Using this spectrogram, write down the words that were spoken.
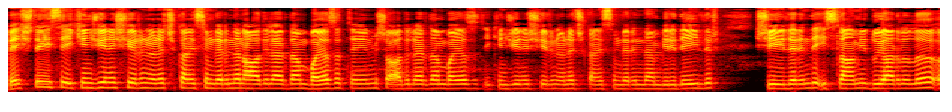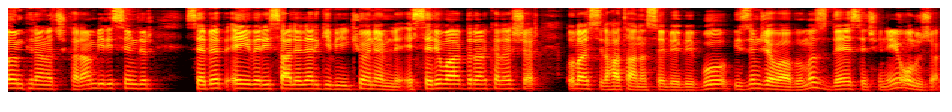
5'te ise ikinci yeni şiirin öne çıkan isimlerinden Adilerden Bayazıt denilmiş. Adilerden Bayazıt ikinci yeni şiirin öne çıkan isimlerinden biri değildir. Şiirlerinde İslami duyarlılığı ön plana çıkaran bir isimdir. Sebep Ey ve Risaleler gibi iki önemli eseri vardır arkadaşlar. Dolayısıyla hatanın sebebi bu. Bizim cevabımız D seçeneği olacak.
